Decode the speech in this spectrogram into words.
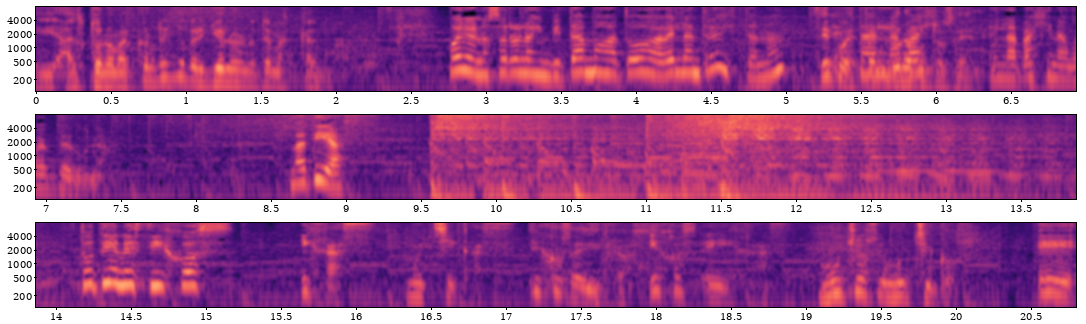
y al tono Marco Enrique, pero yo lo noté más calmado. Bueno, nosotros los invitamos a todos a ver la entrevista, ¿no? Sí, pues está, en, en la página web de Duna. Matías. Tú tienes hijos, hijas, muy chicas. Hijos e hijas. Hijos e hijas. Muchos y muy chicos. Eh,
